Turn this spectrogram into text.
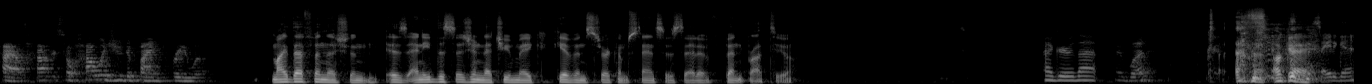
Kyle, how, so how would you define free will? My definition is any decision that you make given circumstances that have been brought to you. I agree with that. Wait, what? Okay. Say it again.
